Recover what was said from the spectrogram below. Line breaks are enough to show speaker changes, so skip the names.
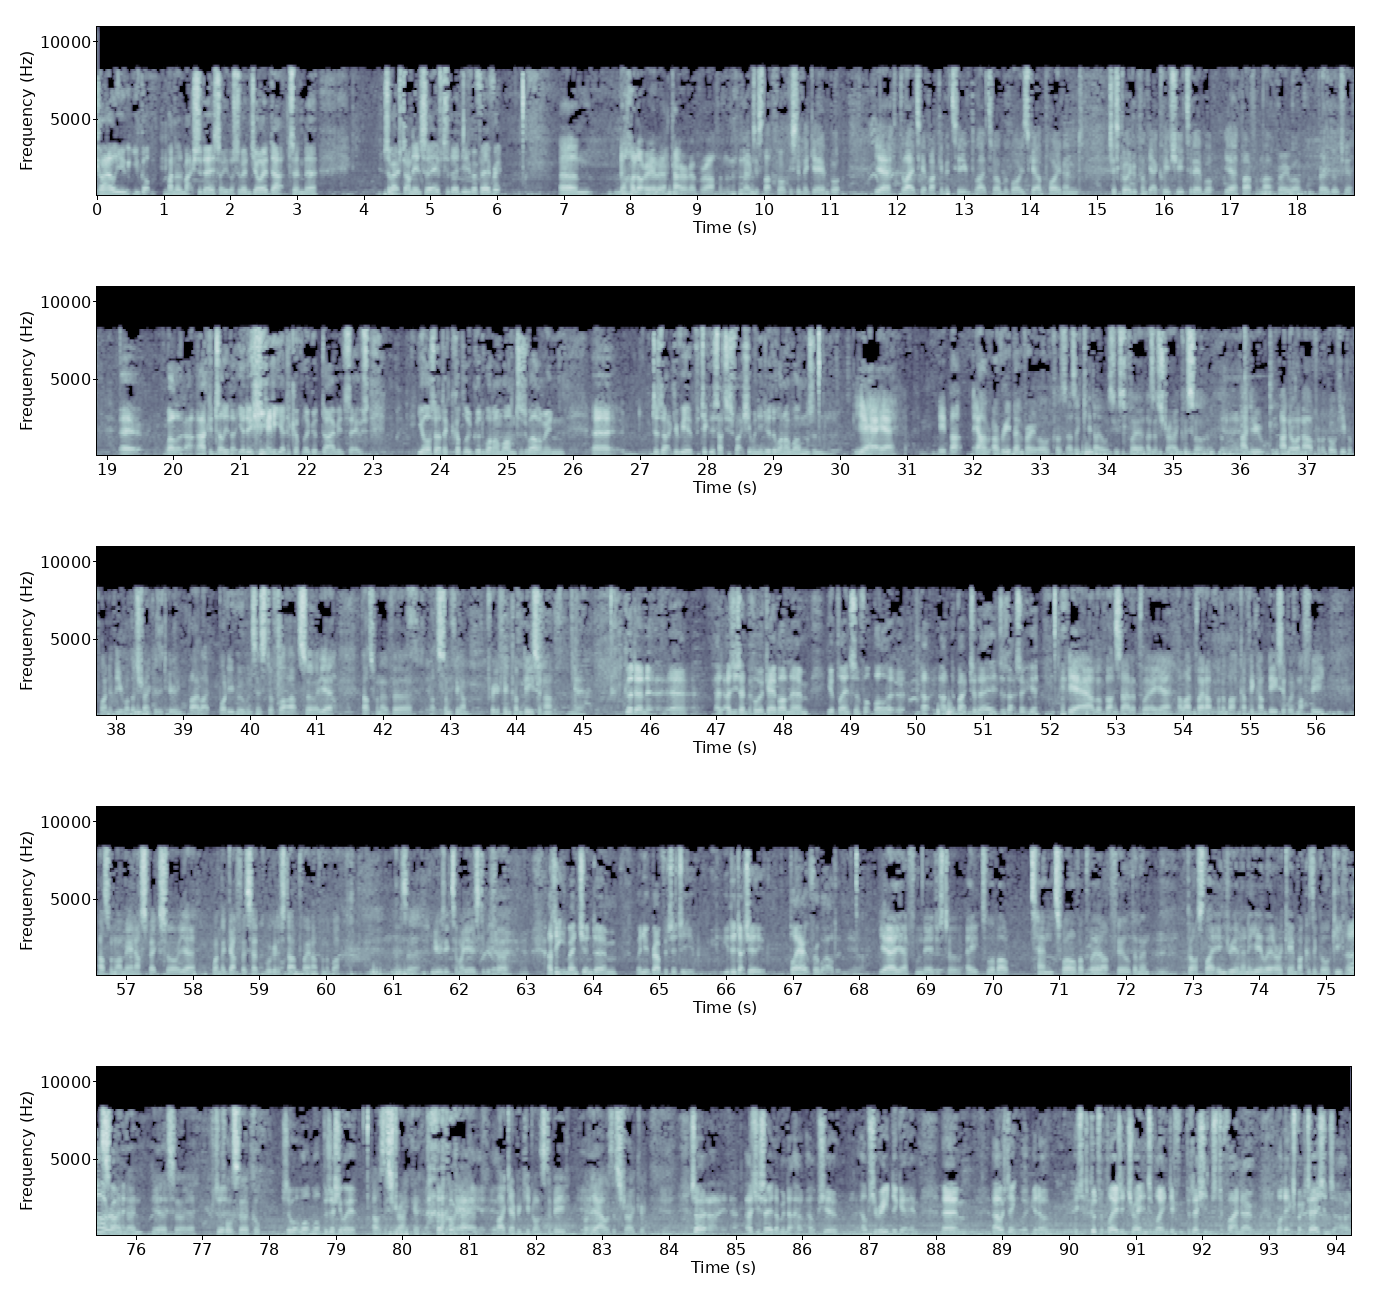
Kyle, you, you got man of the match today, so you must have enjoyed that. And uh, some outstanding saves today. Did you have a favourite?
Um, no, not really. I can't remember half of them. I was just like focusing the game, but yeah, delighted to get back in the team. Delighted to help the boys get a point, and just glad we couldn't get a clean sheet today. But yeah, apart from that, very well, very good. Yeah.
Uh, well, I, I, can tell you that you had, a, you had a couple of good diving saves. You also had a couple of good one-on-ones as well. I mean, uh, does that give you a particular satisfaction when you do the one-on-ones? And
yeah, yeah. It, that, I, I, read them very well because as a kid I always used to play as a striker, so yeah. I knew I know now from a goalkeeper point of view what the strikers are doing by like body movements and stuff like that. So yeah, that's one of uh, that's something I'm pretty think I'm decent at.
Yeah, good. And uh, as you said before we came on, um, you're playing some football at, at, the back today. Does that suit you?
yeah, I love that style of play. Yeah, I like playing out from the back. I think I'm decent with my feet. That's one of my main aspects. So yeah, when the gaffer said we're going to start playing out from the back, it was uh, music to my ears. To be yeah, fair,
yeah. I think you mentioned um, when you were at Bradford City, you, you, did actually play out for a while, didn't you?
Yeah, yeah, from the ages of eight till about 10, 12, I played yeah. outfield and then yeah. got a slight injury and then a year later I came back as a goalkeeper oh, and signed right. then. Yeah, so yeah, so, full circle.
So what, what, what, position were you?
I was a striker. right, yeah, like every kid wants to be, but yeah, I was a striker.
So uh, as you said, I mean that helps you helps you read the game. Um, I always think you know it's good for players in training to play in different positions to find out what the expectations are.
